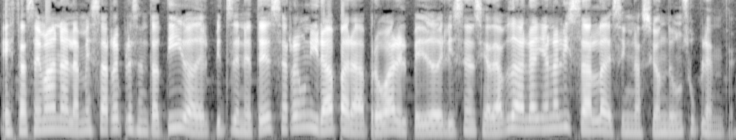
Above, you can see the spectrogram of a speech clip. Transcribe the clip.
Esta semana la mesa representativa del PIT-CNT se reunirá para aprobar el pedido de licencia de Abdala y analizar la designación de un suplente.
